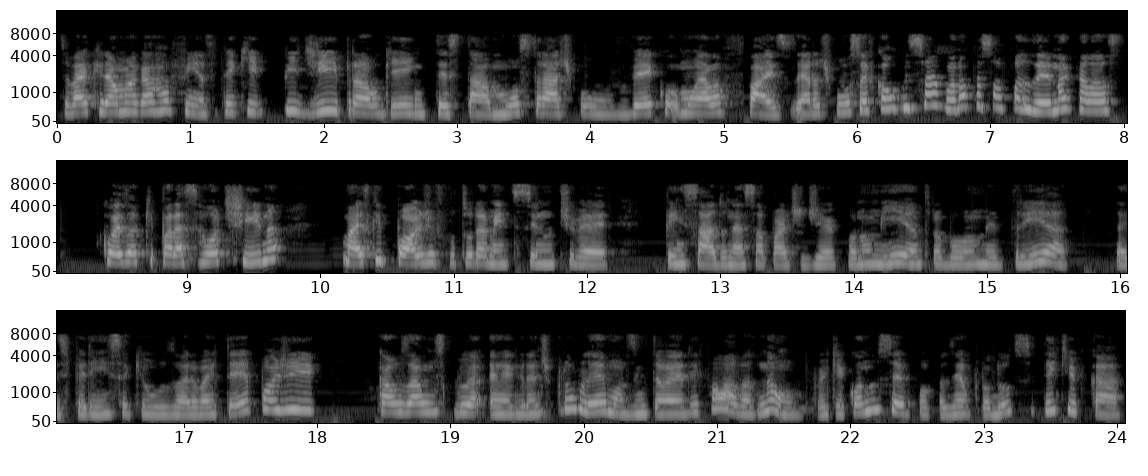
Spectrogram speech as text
você vai criar uma garrafinha, você tem que pedir pra alguém testar, mostrar, tipo, ver como ela faz. Era tipo você ficar observando a pessoa fazendo aquelas coisas que parece rotina, mas que pode futuramente, se não tiver pensado nessa parte de ergonomia, antropometria, da experiência que o usuário vai ter, pode causar uns é, grandes problemas. Então ele falava, não, porque quando você for fazer o produto, você tem que ficar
